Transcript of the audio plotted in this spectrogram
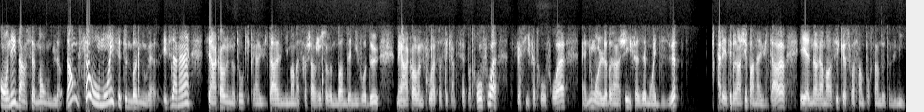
on est dans ce monde-là. Donc, ça, au moins, c'est une bonne nouvelle. Évidemment, c'est encore une auto qui prend 8 heures minimum à se recharger sur une borne de niveau 2, mais encore une fois, ça, c'est quand il fait pas trop froid. Parce que s'il fait trop froid, ben, nous, on l'a branché, il faisait moins 18. Elle a été branchée pendant 8 heures et elle n'a ramassé que 60% d'autonomie.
